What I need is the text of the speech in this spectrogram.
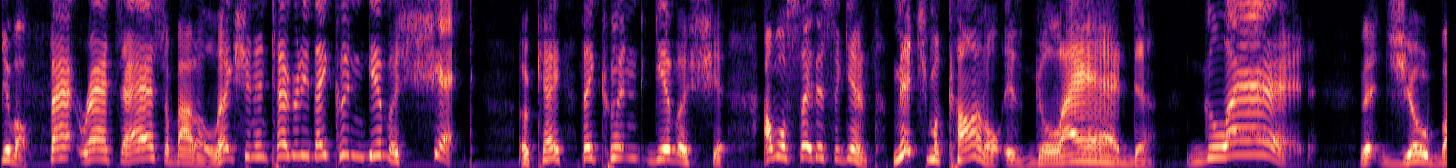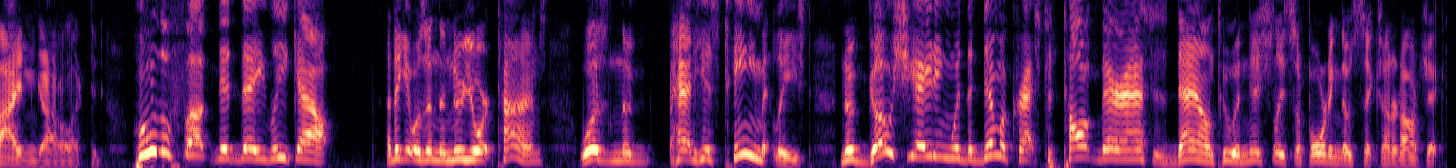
give a fat rat's ass about election integrity? They couldn't give a shit. Okay? They couldn't give a shit. I will say this again Mitch McConnell is glad, glad that Joe Biden got elected. Who the fuck did they leak out? I think it was in the New York Times. Was ne- had his team at least negotiating with the Democrats to talk their asses down to initially supporting those $600 checks.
